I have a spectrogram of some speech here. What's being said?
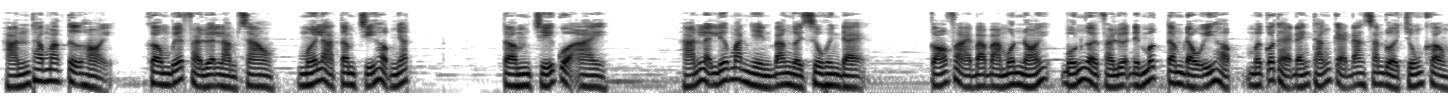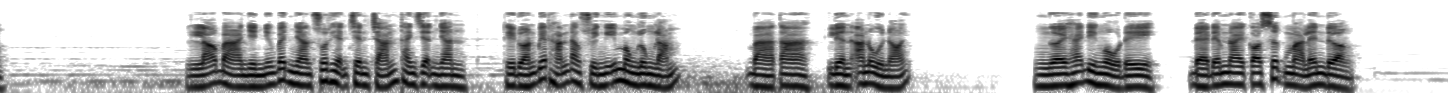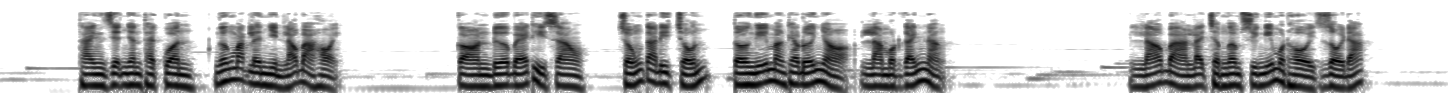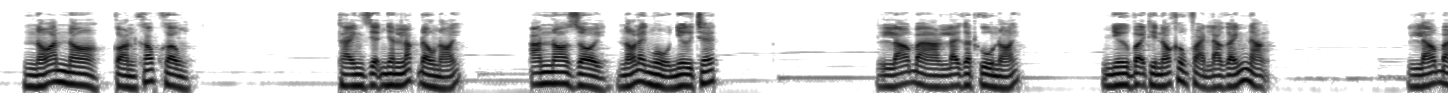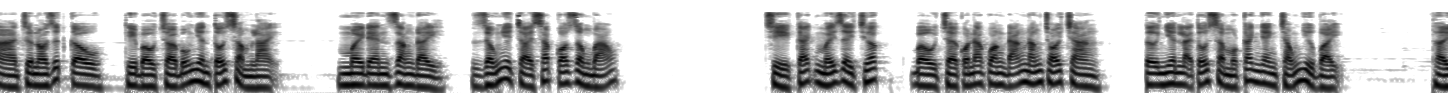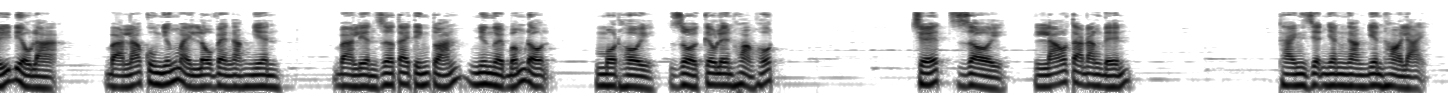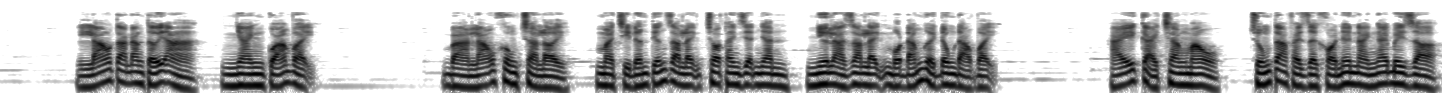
Hắn thắc mắc tự hỏi, Không biết phải luyện làm sao Mới là tâm trí hợp nhất. Tâm trí của ai? Hắn lại liếc mắt nhìn ba người sư huynh đệ. Có phải bà bà muốn nói Bốn người phải luyện đến mức tâm đầu ý hợp Mới có thể đánh thắng kẻ đang săn đuổi chúng không? Lão bà nhìn những vết nhan xuất hiện trên trán thanh diện nhân thì đoán biết hắn đang suy nghĩ mông lung lắm. Bà ta liền an ủi nói. Người hãy đi ngủ đi, để đêm nay có sức mà lên đường. Thành diện nhân thạch quân ngước mắt lên nhìn lão bà hỏi. Còn đứa bé thì sao? Chúng ta đi trốn, tôi nghĩ mang theo đứa nhỏ là một gánh nặng. Lão bà lại trầm ngâm suy nghĩ một hồi rồi đáp. Nó ăn no, còn khóc không? Thành diện nhân lắc đầu nói. Ăn no rồi, nó lại ngủ như chết. Lão bà lại gật gù nói, Như vậy thì nó không phải là gánh nặng. Lão bà chưa nói dứt câu Thì bầu trời bỗng nhiên tối sầm lại. Mây đen răng đầy, Giống như trời sắp có rông bão Chỉ cách mấy giây trước, Bầu trời còn đang quang đáng nắng chói chang, Tự nhiên lại tối sầm một cách nhanh chóng như vậy. Thấy điều lạ, Bà lão cùng những mày lộ vẻ ngạc nhiên. Bà liền giơ tay tính toán Như người bấm độn một hồi rồi kêu lên hoảng hốt. Chết rồi, Lão ta đang đến. Thanh diện nhân ngang nhiên hỏi lại. Lão ta đang tới à? Nhanh quá vậy. Bà lão không trả lời, Mà chỉ lớn tiếng ra lệnh cho thanh diện nhân Như là ra lệnh một đám người đông đảo vậy. Hãy cải trang mau, Chúng ta phải rời khỏi nơi này ngay bây giờ.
